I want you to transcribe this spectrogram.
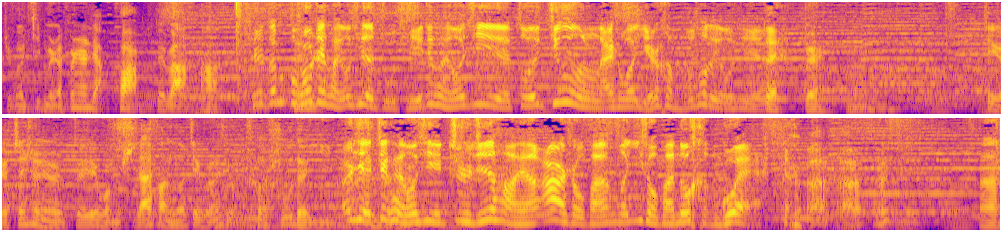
整个基本上分成两块，对吧？啊，其实咱们不说这款游戏的主题，这款游戏作为经营来说也是很不错的游戏。对对，嗯，这个真是对于我们世嘉范说，这款游戏有特殊的意义。而且这款游戏至今好像二手盘和一手盘都很贵。嗯。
